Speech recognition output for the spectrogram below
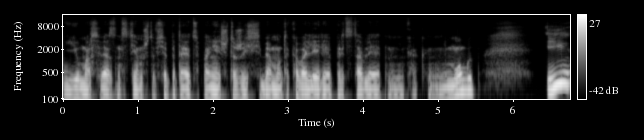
юмор связан с тем, что все пытаются понять, что же из себя мотокавалерия представляет, но никак не могут. И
